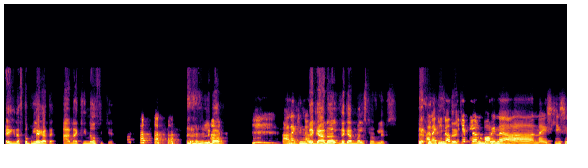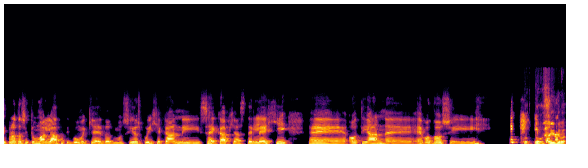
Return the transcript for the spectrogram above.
έγινε αυτό που λέγατε. Ανακοινώθηκε. λοιπόν, δεν, κάνω, δεν κάνουμε άλλες προβλέψεις. Ανακοινώθηκε και πλέον μπορεί να, να ισχύσει η πρόταση του Μαλά, θα την πούμε και εδώ δημοσίως, που είχε κάνει σε κάποια στελέχη, ε, ότι αν ε, ευωδώσει το, σύνθημα,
